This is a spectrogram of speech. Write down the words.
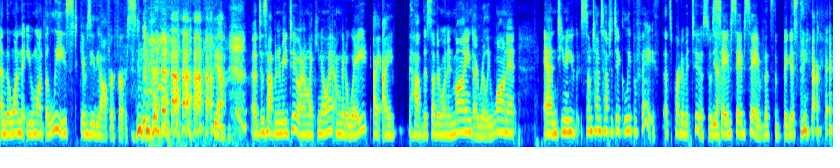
and the one that you want the least gives you the offer first. Yeah. that just happened to me too. And I'm like, you know what? I'm going to wait. I, I have this other one in mind. I really want it. And, you know, you sometimes have to take a leap of faith. That's part of it too. So Yeah. save, save, save. That's the biggest thing in our, in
